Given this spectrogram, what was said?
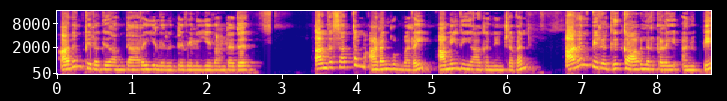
அதன் பிறகு அந்த அறையிலிருந்து வெளியே வந்தது. அந்த சத்தம் அடங்கும் வரை அமைதியாக நின்றவன் அதன் பிறகு காவலர்களை அனுப்பி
